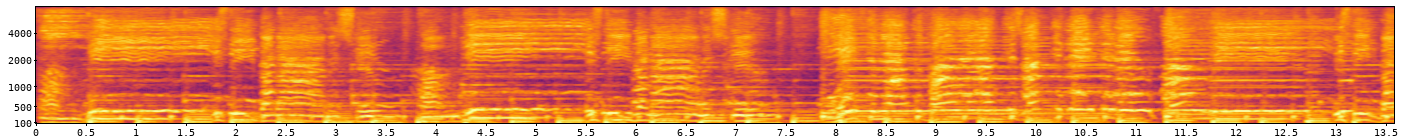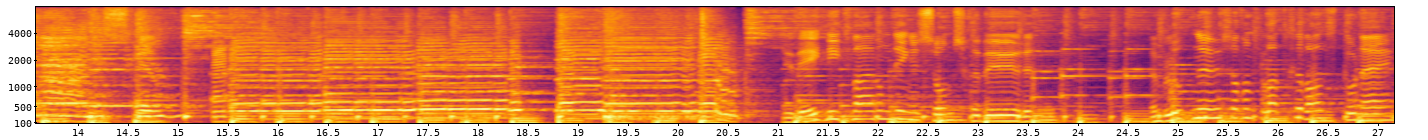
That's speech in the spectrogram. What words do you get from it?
Van wie is die bananenschil? Van wie is die bananenschil? Die heeft hem laten vallen. Soms gebeuren. Een bloedneus of een platgewalst konijn.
